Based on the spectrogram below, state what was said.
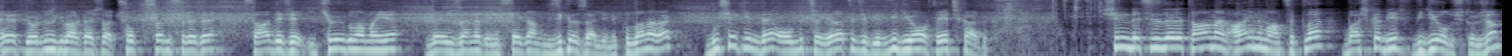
Evet gördüğünüz gibi arkadaşlar çok kısa bir sürede sadece iki uygulamayı ve üzerine de Instagram müzik özelliğini kullanarak bu şekilde oldukça yaratıcı bir video ortaya çıkardık. Şimdi sizlere tamamen aynı mantıkla başka bir video oluşturacağım.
